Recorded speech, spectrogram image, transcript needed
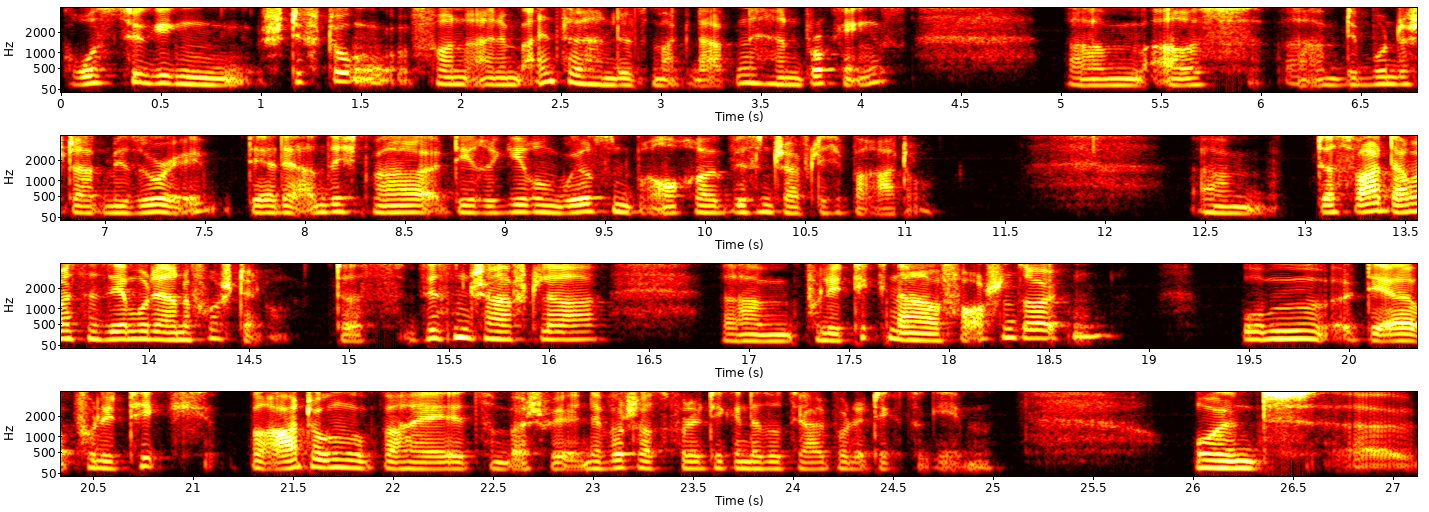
großzügigen Stiftung von einem Einzelhandelsmagnaten, Herrn Brookings, ähm, aus ähm, dem Bundesstaat Missouri, der der Ansicht war, die Regierung Wilson brauche wissenschaftliche Beratung. Ähm, das war damals eine sehr moderne Vorstellung, dass Wissenschaftler ähm, politiknah forschen sollten, um der Politik Beratung bei zum Beispiel in der Wirtschaftspolitik, in der Sozialpolitik zu geben. Und äh,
